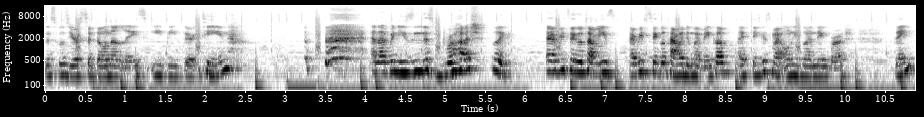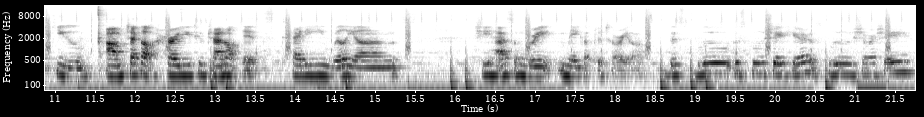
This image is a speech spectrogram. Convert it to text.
this was your Sedona Lace EB13, and I've been using this brush like every single time I use every single time I do my makeup. I think it's my only blending brush. Thank you. Um, check out her YouTube channel. It's Teddy Williams. She has some great makeup tutorials. This blue, this blue shade here, this blue shimmer shade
